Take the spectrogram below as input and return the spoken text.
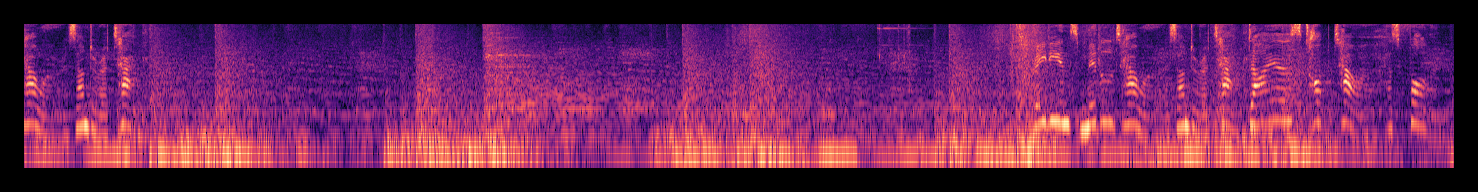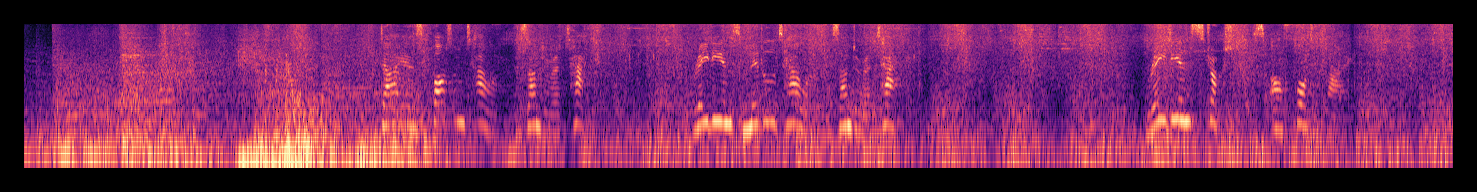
Tower is under attack. Radiant's middle tower is under attack. Dire's top tower has fallen. Dire's bottom tower is under attack. Radiant's middle tower is under attack. Radiant structures are fortified.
